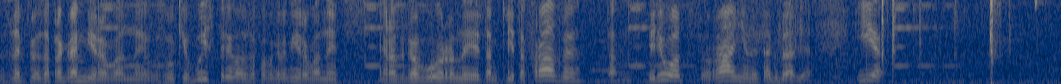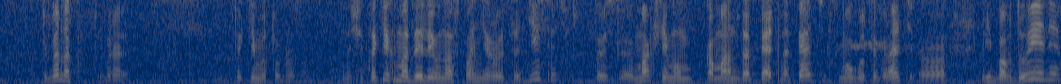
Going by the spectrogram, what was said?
зап- запрограммированы звуки выстрела, запрограммированы разговорные там какие-то фразы, там вперед, ранен и так далее. И ребенок играет таким вот образом. Значит, таких моделей у нас планируется 10, то есть э, максимум команда 5 на 5 смогут играть э, либо в дуэли,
